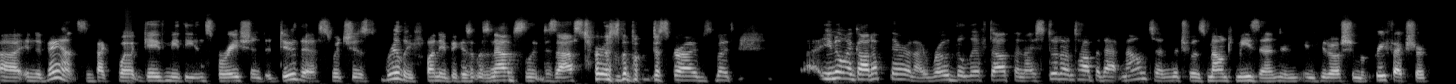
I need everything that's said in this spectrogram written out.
uh, in advance. In fact, what gave me the inspiration to do this, which is really funny because it was an absolute disaster, as the book describes. But uh, you know, I got up there and I rode the lift up, and I stood on top of that mountain, which was Mount Misen in, in Hiroshima Prefecture,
